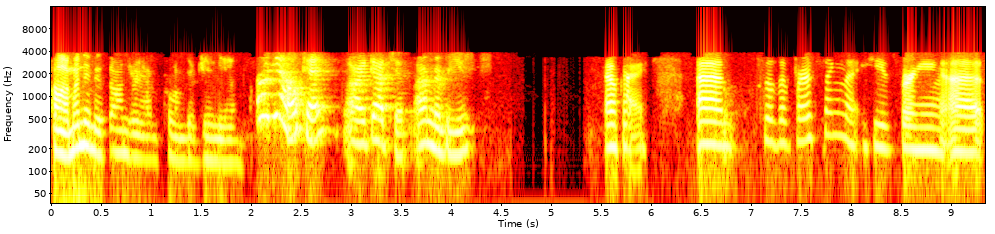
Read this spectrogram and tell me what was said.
Uh, my name is Andre. I'm from Virginia. Oh yeah, okay. All right, gotcha. I remember you. Okay. Um, so the first thing that he's bringing up,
